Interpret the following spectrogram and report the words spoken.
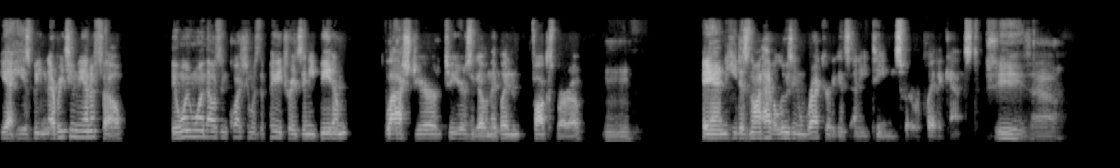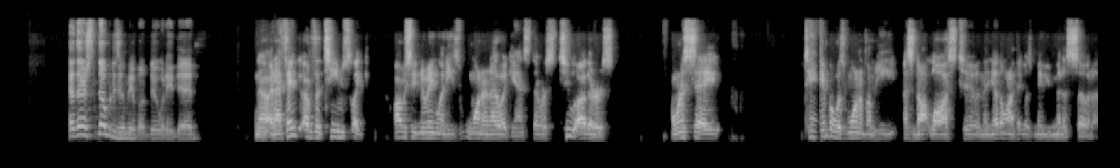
yeah, he's beaten every team in the NFL. The only one that was in question was the Patriots, and he beat them last year, two years ago, when they played in Foxborough. hmm And he does not have a losing record against any team he's ever played against. Jeez, how? And there's nobody's gonna be able to do what he did. No, and I think of the teams like obviously New England, he's one and zero against. There was two others. I want to say Tampa was one of them. He has not lost to, and then the other one I think was maybe Minnesota.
